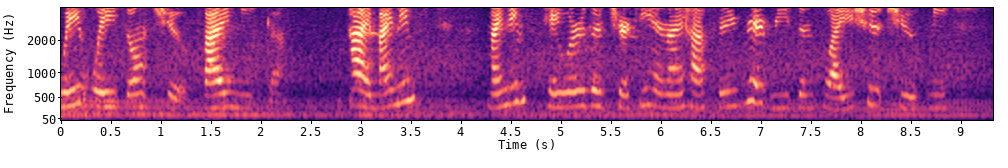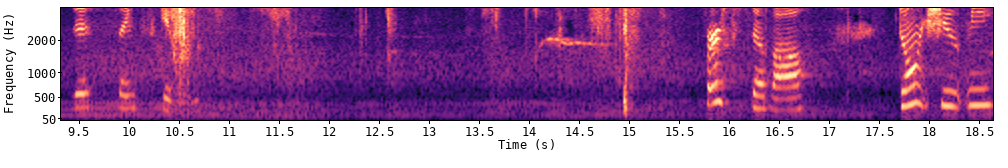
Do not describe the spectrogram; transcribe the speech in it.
Wait, wait, don't shoot by Mika. Hi, my name's my name's Taylor the Turkey, and I have favorite reasons why you should shoot me this Thanksgiving. First of all, don't shoot me.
